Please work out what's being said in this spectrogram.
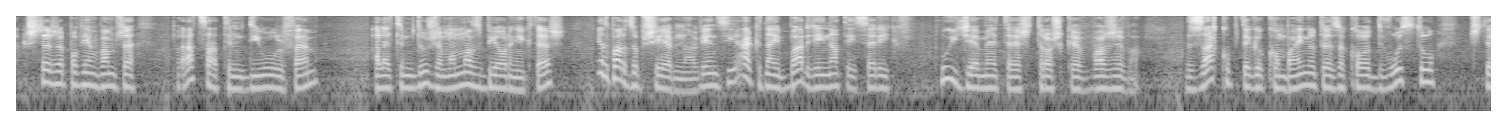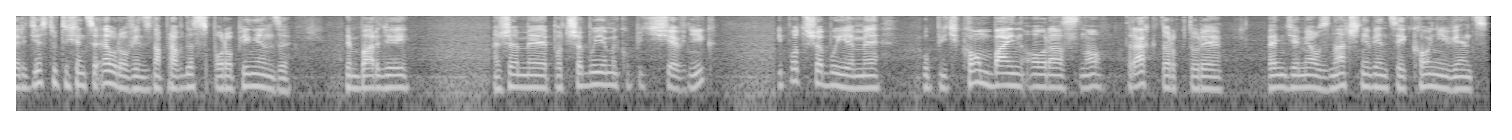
tak szczerze powiem wam, że praca tym D-Wolfem, ale tym dużym, on ma zbiornik też, jest bardzo przyjemna, więc jak najbardziej na tej serii pójdziemy też troszkę w warzywa. Zakup tego kombajnu to jest około 240 tysięcy euro, więc naprawdę sporo pieniędzy. Tym bardziej, że my potrzebujemy kupić siewnik i potrzebujemy kupić kombajn oraz no, traktor, który będzie miał znacznie więcej koni, więc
